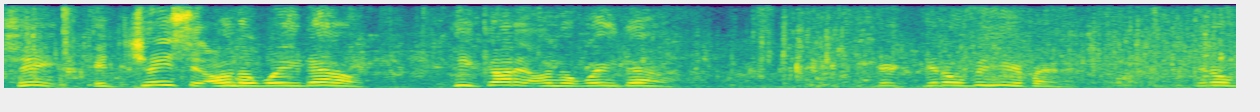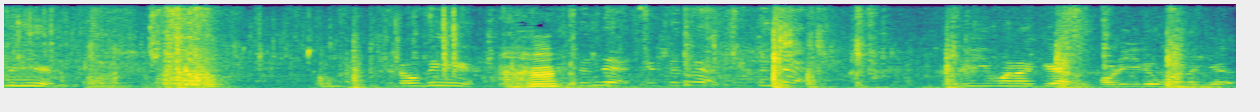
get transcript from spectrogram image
See, it chased it on the way down. He got it on the way down. Get, get over here, Brandon. Get over here. Get over here. Mhm. Get the net. Get the net. Get the net. What do you want to get? What do you want to get?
